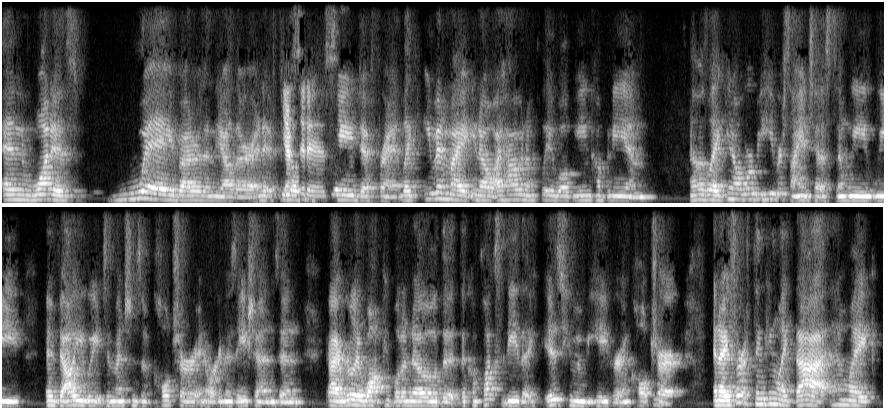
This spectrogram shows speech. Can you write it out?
And one is way better than the other and it feels yes, it is. way different. Like even my, you know, I have an employee well-being company and I was like, you know, we're behavior scientists and we we evaluate dimensions of culture in organizations. And I really want people to know the the complexity that is human behavior and culture. And I start thinking like that, and I'm like,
